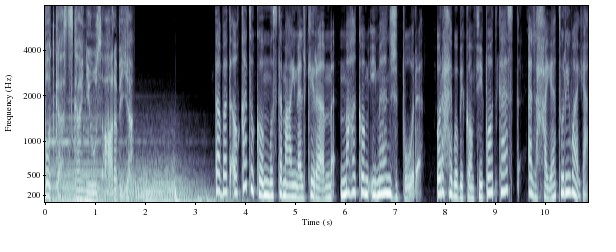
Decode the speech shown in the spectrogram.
بودكاست سكاي نيوز عربية. طابت أوقاتكم مستمعينا الكرام معكم إيمان جبور. أرحب بكم في بودكاست الحياة رواية.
